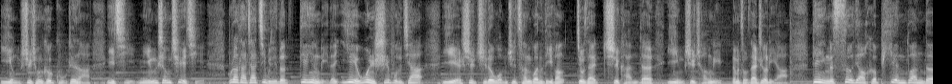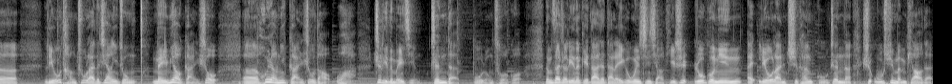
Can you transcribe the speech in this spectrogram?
影视城和古镇啊一起名声鹊起。不知道大家记不记得电影里的叶问师傅的家也是值得我们去参观的地方，就在赤坎的影视城里。那么走在这里啊，电影的色调和片段的流淌出来的这样一种美妙感受，呃，会让你感受到哇，这里的美景真的。不容错过。那么在这里呢，给大家带来一个温馨小提示：如果您哎浏览赤坎古镇呢，是无需门票的，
